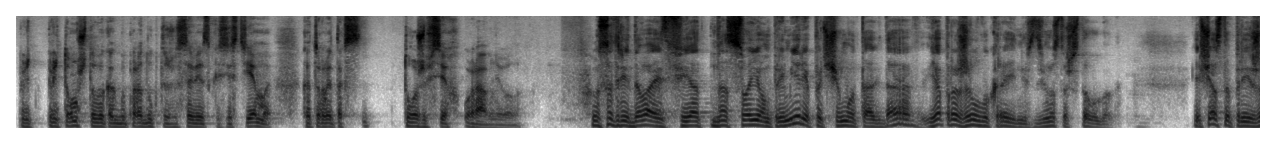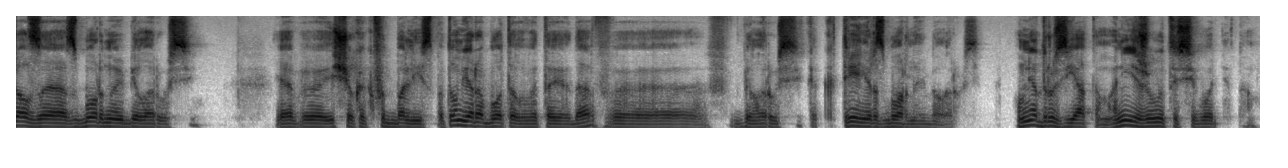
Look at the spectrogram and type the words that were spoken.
При, при том, что вы как бы продукты же советской системы, которая так тоже всех уравнивала. Ну, смотри, давай я на своем примере, почему так, да? Я прожил в Украине с 96 года. Я часто приезжал за сборную Беларуси. Я еще как футболист. Потом я работал в этой, да, в, в Беларуси, как тренер сборной Беларуси. У меня друзья там, они живут и сегодня там.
